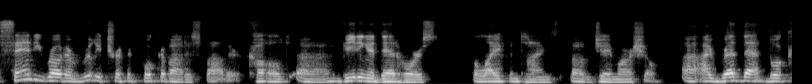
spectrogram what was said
Sandy wrote a really terrific book about his father called uh, Beating a Dead Horse The Life and Times of Jay Marshall. Uh, I read that book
